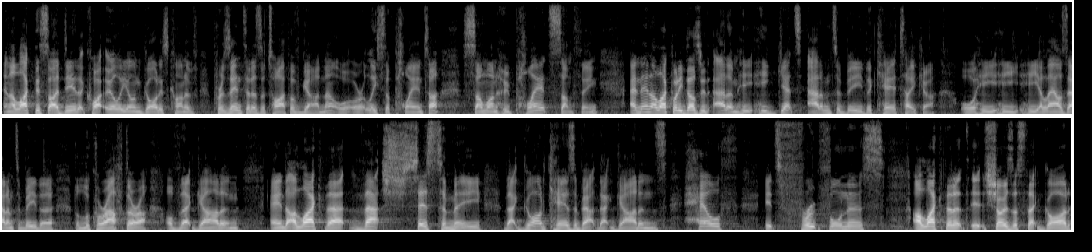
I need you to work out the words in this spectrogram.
And I like this idea that quite early on, God is kind of presented as a type of gardener, or, or at least a planter, someone who plants something. And then I like what he does with Adam. He, he gets Adam to be the caretaker, or he, he, he allows Adam to be the, the looker after of that garden. And I like that that says to me that God cares about that garden's health, its fruitfulness. I like that it, it shows us that God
